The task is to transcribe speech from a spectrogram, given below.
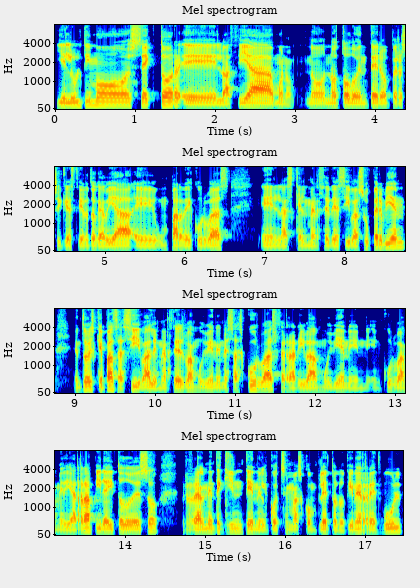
y el último sector eh, lo hacía, bueno, no no todo entero, pero sí que es cierto que había eh, un par de curvas en las que el Mercedes iba súper bien. Entonces, ¿qué pasa? Sí, vale, Mercedes va muy bien en esas curvas, Ferrari va muy bien en, curva media rápida y todo eso, pero realmente ¿quién tiene el coche más completo? Lo tiene Red Bull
